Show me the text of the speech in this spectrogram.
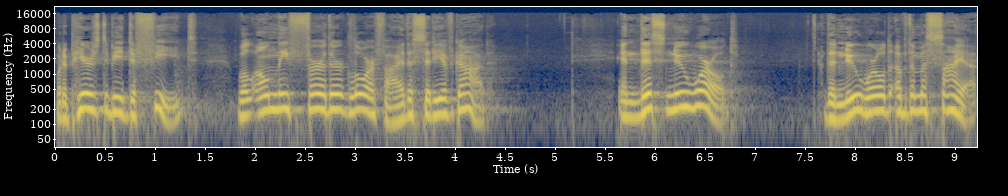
what appears to be defeat, will only further glorify the city of God. In this new world, the new world of the Messiah,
